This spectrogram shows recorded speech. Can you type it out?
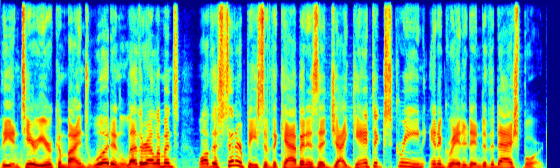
The interior combines wood and leather elements, while the centerpiece of the cabin is a gigantic screen integrated into the dashboard.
